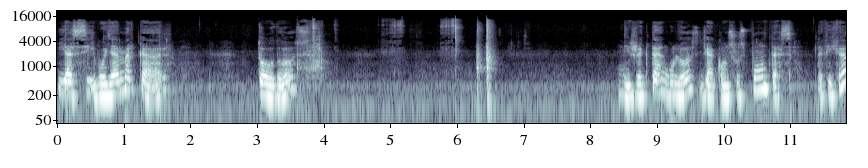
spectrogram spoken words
Y así voy a marcar todos mis rectángulos ya con sus puntas. ¿Te fijas?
